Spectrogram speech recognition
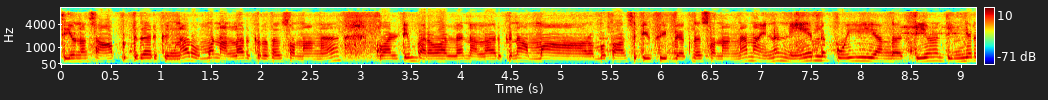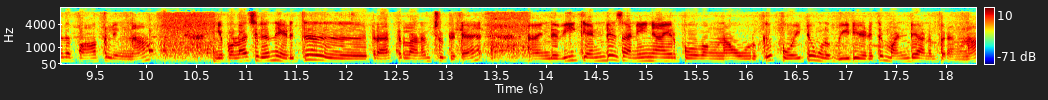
தீவனம் சாப்பிட்டு தான் இருக்குங்கண்ணா. ரொம்ப நல்லா இருக்கிறதா சொன்னாங்க. குவாலிட்டியும் பரவாயில்ல நல்லா இருக்குன்னு அம்மா ரொம்ப பாசிட்டிவ் ஃபீட்பேக் தான் சொன்னாங்கண்ணா. நான் இன்னும் நேரில் போய் அங்கே தீவனம் திங்கிறத பார்க்கலிங்கண்ணா. இங்கே பொள்ளாச்சிலேருந்து எடுத்து டிராக்டரில் அனுப்பிச்சி விட்டுட்டேன். இந்த வீக்கெண்டு சனி ஞாயிறு போவாங்கண்ணா ஊருக்கு. போயிட்டு உங்களுக்கு வீடியோ எடுத்து மண்டே அனுப்புகிறேங்கண்ணா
